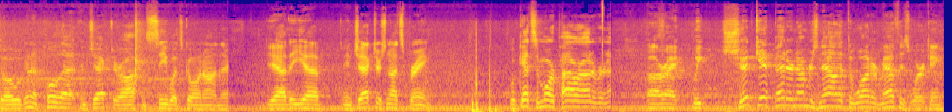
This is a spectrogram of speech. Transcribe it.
So we're gonna pull that injector off and see what's going on there. Yeah, the uh, injector's not spraying. We'll get some more power out of her now. All right, we should get better numbers now that the water meth is working.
